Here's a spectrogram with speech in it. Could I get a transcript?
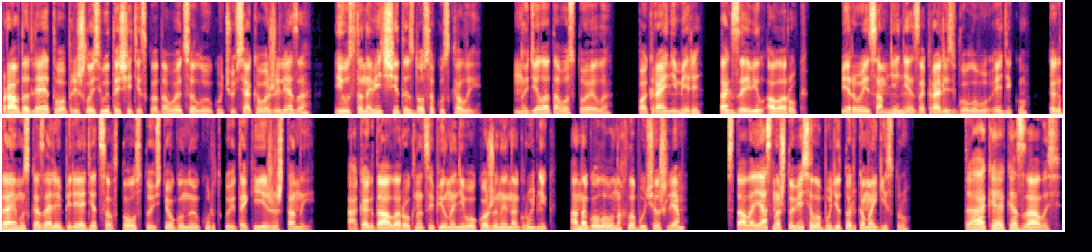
Правда, для этого пришлось вытащить из кладовой целую кучу всякого железа и установить щит из досок у скалы. Но дело того стоило. По крайней мере, так заявил Аларук. Первые сомнения закрались в голову Эдику, когда ему сказали переодеться в толстую стеганую куртку и такие же штаны. А когда Аларок нацепил на него кожаный нагрудник, а на голову нахлобучил шлем, стало ясно, что весело будет только магистру. Так и оказалось.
